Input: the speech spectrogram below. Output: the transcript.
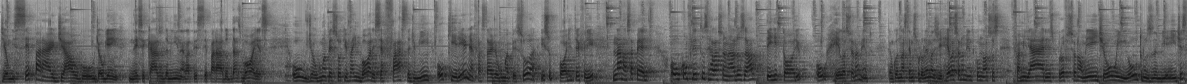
de eu me separar de algo ou de alguém, nesse caso da menina ela ter se separado das boias, ou de alguma pessoa que vai embora e se afasta de mim, ou querer me afastar de alguma pessoa, isso pode interferir na nossa pele ou conflitos relacionados ao território ou relacionamento. Então, quando nós temos problemas de relacionamento com nossos familiares, profissionalmente ou em outros ambientes,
